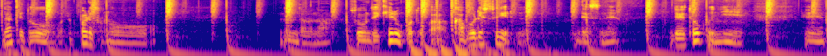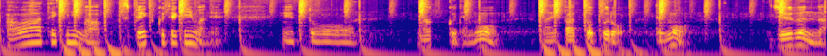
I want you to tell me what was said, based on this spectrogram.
だけどやっぱりそのなんだろうなそのできることがかぶりすぎるんですね。で特に、えーパワー的にはスペック的にはねえっ、と Mac でも iPad Pro でも十分な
